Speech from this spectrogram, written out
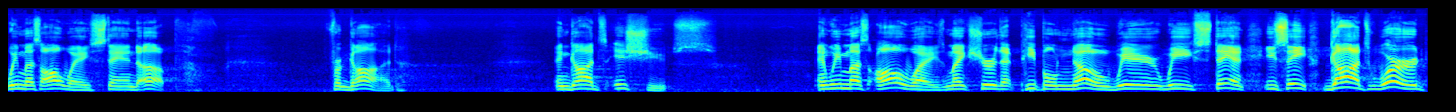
We must always stand up for God and God's issues. And we must always make sure that people know where we stand. You see, God's Word,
